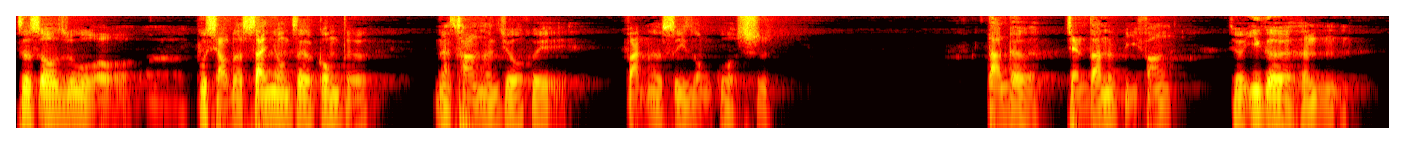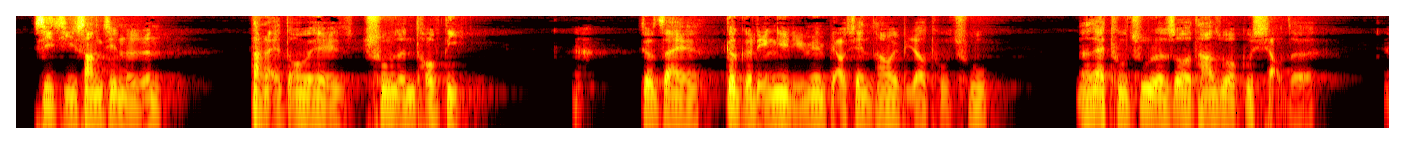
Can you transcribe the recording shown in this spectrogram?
这时候如果不晓得善用这个功德，那常人就会。反而是一种过失。打个简单的比方，就一个很积极上进的人，大概都会出人头地，就在各个领域里面表现他会比较突出。那在突出的时候，他如果不晓得，嗯，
